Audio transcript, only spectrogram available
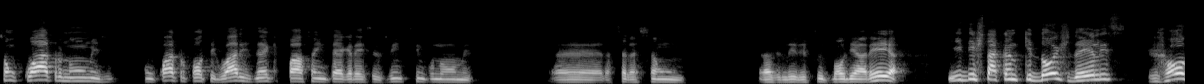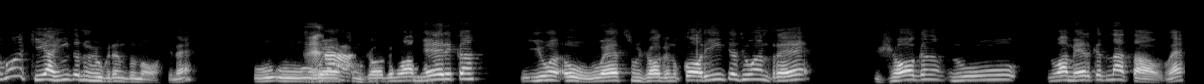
São quatro nomes, são quatro potiguares né, que passam a integrar esses 25 nomes é, da seleção brasileira de futebol de areia, e destacando que dois deles jogam aqui ainda no Rio Grande do Norte, né? O, o Edson joga no América, e o, o Edson joga no Corinthians, e o André joga no, no América de Natal, né?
